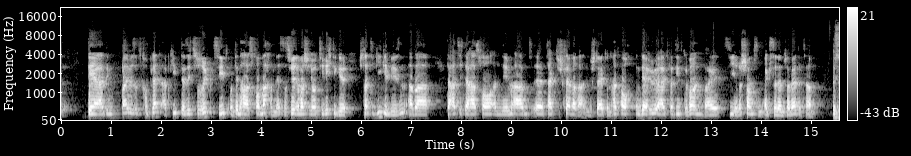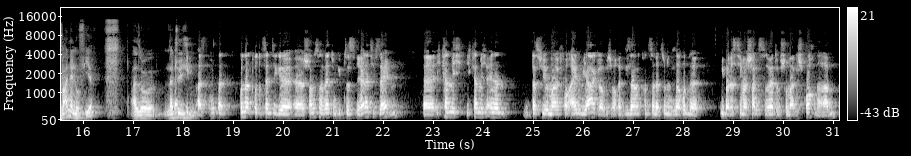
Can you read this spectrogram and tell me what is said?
der den Ballbesitz komplett abgibt, der sich zurückzieht und den HSV machen lässt. Das wäre wahrscheinlich auch die richtige Strategie gewesen, aber da hat sich der HSV an dem Abend äh, taktisch cleverer angestellt und hat auch in der Höhe halt verdient gewonnen, weil sie ihre Chancen exzellent verwertet haben. Es waren ja nur vier. Also natürlich. Ja, also hundertprozentige äh, Chancenverwertung gibt es relativ selten. Äh, ich kann mich, ich kann mich erinnern, dass wir mal vor einem Jahr, glaube ich, auch in dieser Konstellation, in dieser Runde über das Thema Chancenverwertung schon mal gesprochen haben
